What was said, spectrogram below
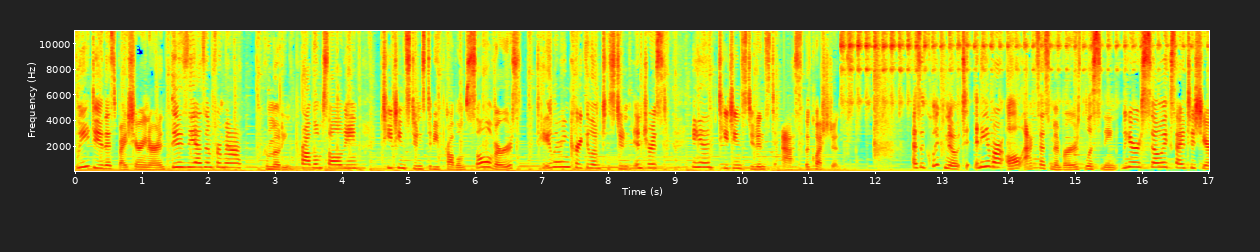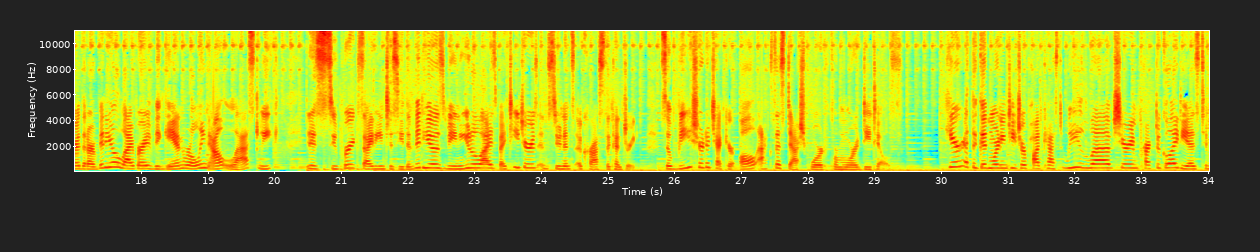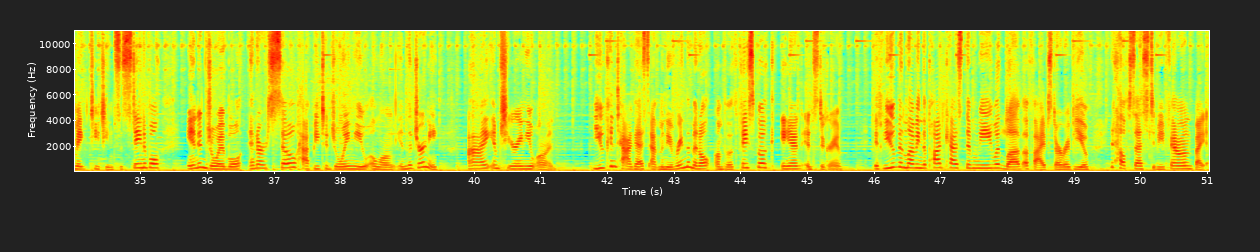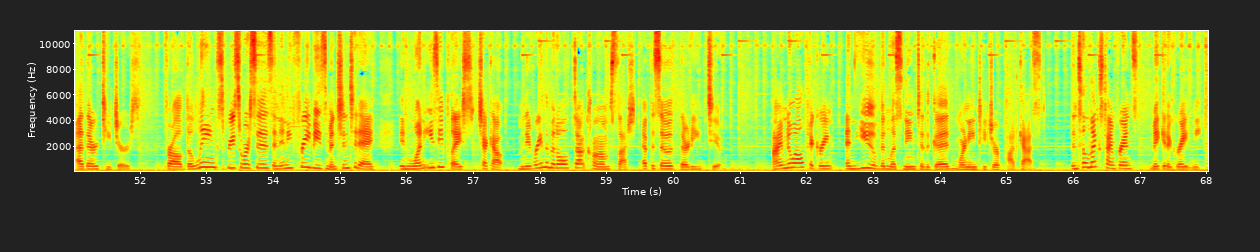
We do this by sharing our enthusiasm for math, promoting problem solving, teaching students to be problem solvers, tailoring curriculum to student interest, and teaching students to ask the questions. As a quick note to any of our All Access members listening, we are so excited to share that our video library began rolling out last week. It is super exciting to see the videos being utilized by teachers and students across the country. So be sure to check your All Access dashboard for more details. Here at the Good Morning Teacher podcast, we love sharing practical ideas to make teaching sustainable and enjoyable and are so happy to join you along in the journey. I am cheering you on. You can tag us at Maneuvering the Middle on both Facebook and Instagram. If you've been loving the podcast, then we would love a five star review. It helps us to be found by other teachers. For all of the links, resources, and any freebies mentioned today in one easy place, check out maneuveringthemiddle.com slash episode 32. I'm Noelle Pickering, and you've been listening to the Good Morning Teacher podcast. Until next time, friends, make it a great week.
